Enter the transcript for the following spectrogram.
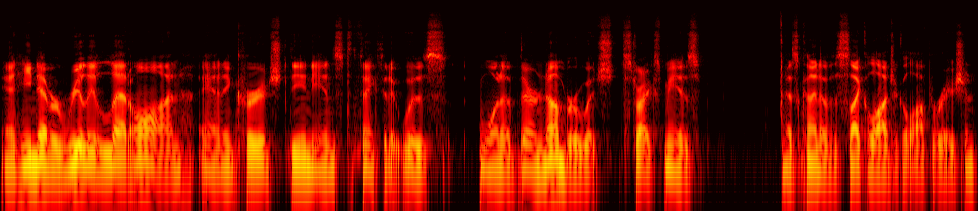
and he never really let on and encouraged the Indians to think that it was one of their number, which strikes me as as kind of a psychological operation.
